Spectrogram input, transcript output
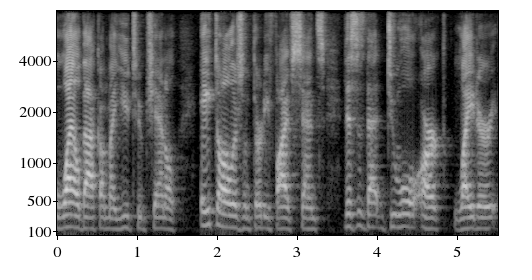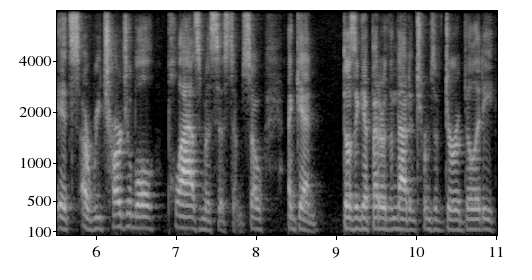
a while back on my YouTube channel. $8.35. This is that dual arc lighter. It's a rechargeable plasma system. So again, doesn't get better than that in terms of durability.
